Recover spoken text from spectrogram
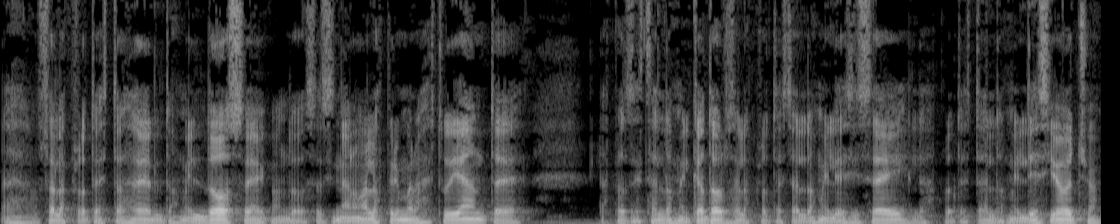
eh, o sea las protestas del 2012 cuando asesinaron a los primeros estudiantes las protestas del 2014 las protestas del 2016 las protestas del 2018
